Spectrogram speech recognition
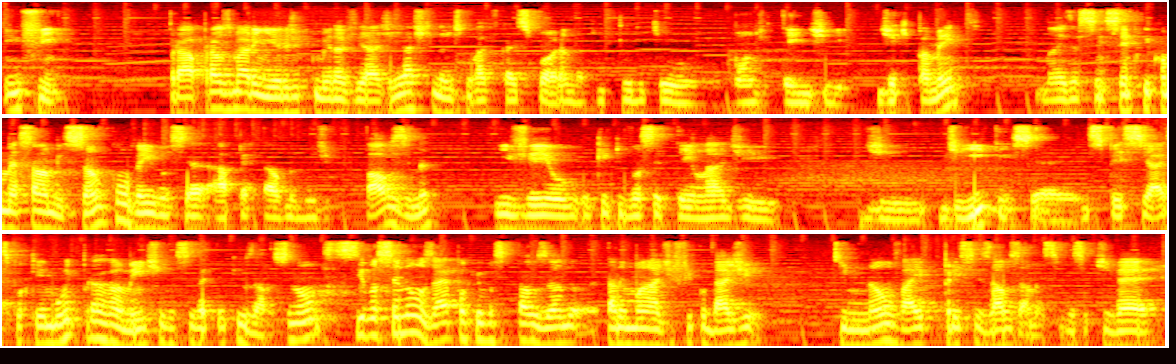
Enfim, para os marinheiros de primeira viagem, acho que a gente não vai ficar explorando aqui tudo que o bonde tem de, de equipamento, mas assim, sempre que começar uma missão, convém você apertar o menu de pause, né? E ver o, o que, que você tem lá de, de, de itens é, especiais, porque muito provavelmente você vai ter que usar. Se, não, se você não usar, é porque você está usando, está numa dificuldade que não vai precisar usar, mas se você tiver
